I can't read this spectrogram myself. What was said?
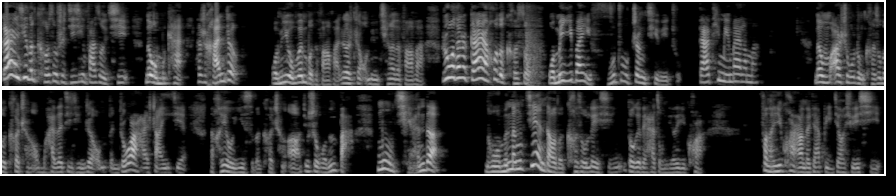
感染性的咳嗽是急性发作期，那我们看它是寒症，我们用温补的方法；热症我们用清热的方法。如果它是感染后的咳嗽，我们一般以扶助正气为主。大家听明白了吗？那我们二十五种咳嗽的课程，我们还在进行着。我们本周二还上一节，那很有意思的课程啊，就是我们把目前的那我们能见到的咳嗽类型都给大家总结了一块儿，放在一块儿让大家比较学习。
